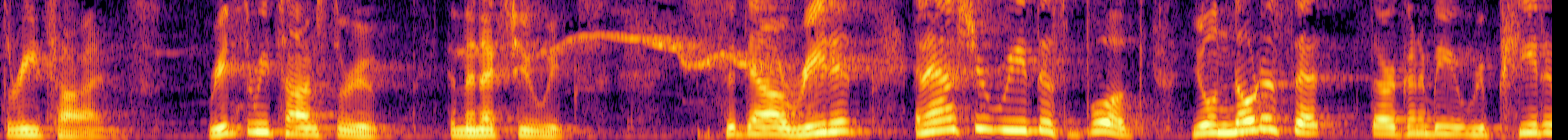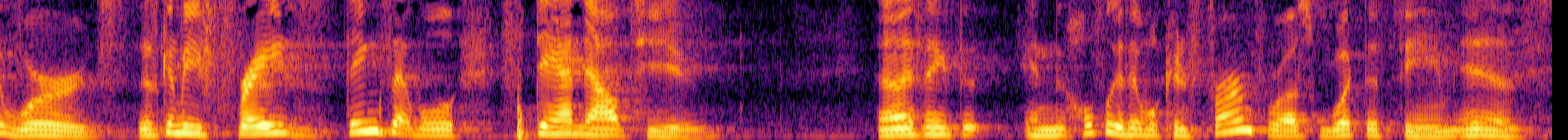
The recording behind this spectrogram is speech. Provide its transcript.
three times. Read three times through in the next few weeks. Sit down, read it. And as you read this book, you'll notice that there are going to be repeated words. There's going to be phrases, things that will stand out to you. And I think that, and hopefully they will confirm for us what the theme is.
